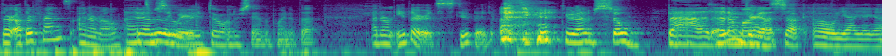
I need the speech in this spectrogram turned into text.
their other friends. I don't know. I it's really weird. don't understand the point of that. I don't either. It's stupid. Dude, I'm so bad Kid at Among Jaren Us. suck. Oh yeah, yeah, yeah,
